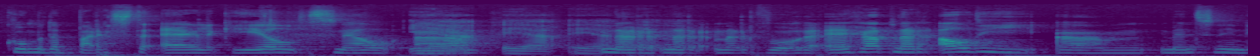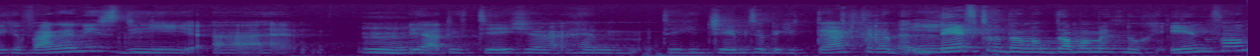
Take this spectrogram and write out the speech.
komen de barsten eigenlijk heel snel niet. Ja, ja, ja. naar, naar, naar voren. Hij gaat naar al die ehm, mensen in de gevangenis die, eh, Mm. ja, die tegen, hem, tegen James hebben getuigd. En- leeft er dan op dat moment nog één van.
